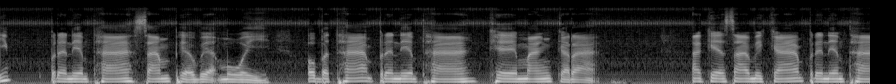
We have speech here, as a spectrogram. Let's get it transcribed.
1ព្រះនាមថាសម្ភវៈ1ឧបថាព្រះនាមថាខេមង្គរៈ អគ្គសាវិកាព្រះនាមថា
